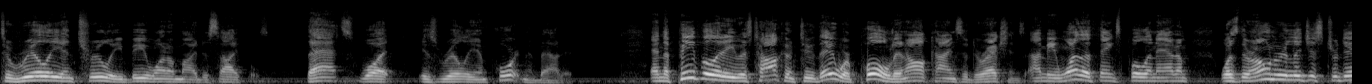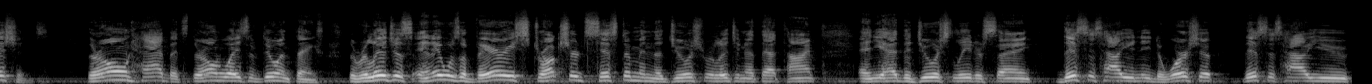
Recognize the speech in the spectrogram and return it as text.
to really and truly be one of my disciples. That's what is really important about it. And the people that he was talking to, they were pulled in all kinds of directions. I mean, one of the things pulling at them was their own religious traditions, their own habits, their own ways of doing things. The religious, and it was a very structured system in the Jewish religion at that time. And you had the Jewish leaders saying, This is how you need to worship. This is how you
